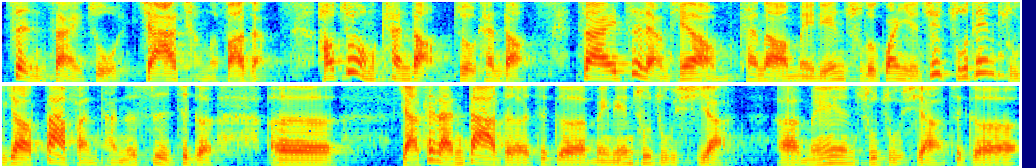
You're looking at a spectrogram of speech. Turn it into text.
正在做加强的发展。好，最后我们看到，最后看到在这两天啊，我们看到美联储的官员，其实昨天主要大反弹的是这个呃。亚特兰大的这个美联储主席啊，呃，美联储主席啊，这个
